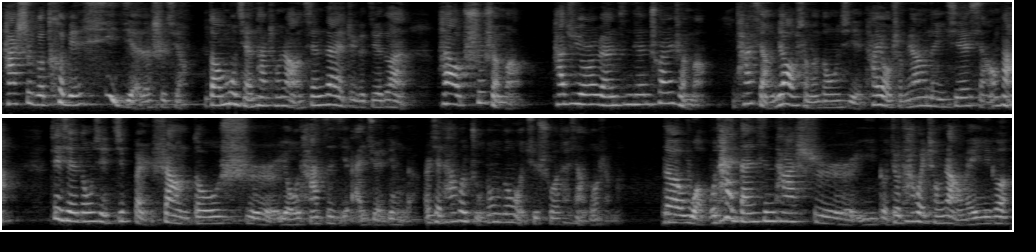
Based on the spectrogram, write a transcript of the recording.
它是个特别细节的事情。到目前他成长现在这个阶段，他要吃什么？他去幼儿园今天穿什么？他想要什么东西？他有什么样的一些想法？这些东西基本上都是由他自己来决定的，而且他会主动跟我去说他想做什么。的我不太担心他是一个，就他会成长为一个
